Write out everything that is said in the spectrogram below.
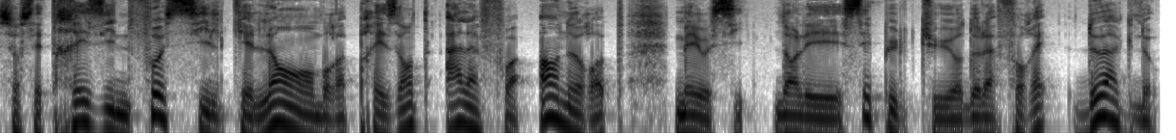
sur cette résine fossile qu'est l'ambre présente à la fois en Europe mais aussi dans les sépultures de la forêt de Agno.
